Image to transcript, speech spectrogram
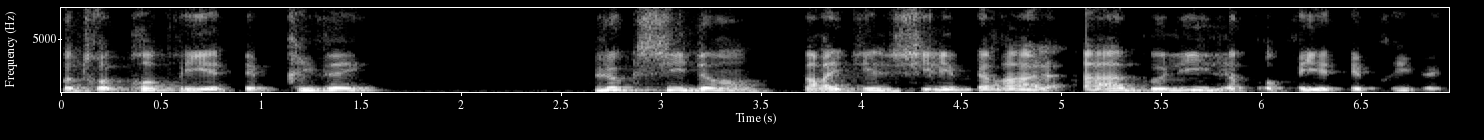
votre propriété privée. L'Occident, paraît-il si libéral, a aboli la propriété privée,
